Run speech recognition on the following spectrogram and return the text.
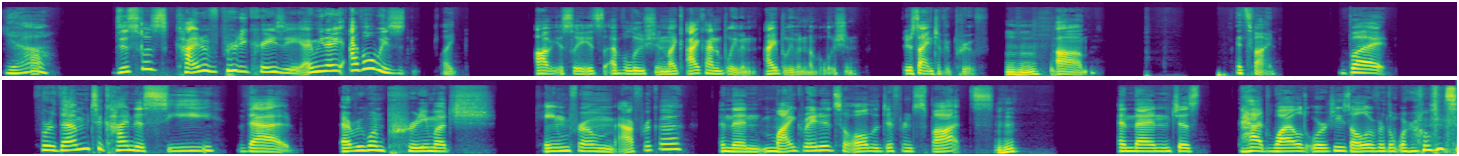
Yeah this was kind of pretty crazy i mean I, i've always like obviously it's evolution like i kind of believe in i believe in evolution there's scientific proof mm-hmm. um it's fine but for them to kind of see that everyone pretty much came from africa and then migrated to all the different spots Mhm. and then just had wild orgies all over the world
